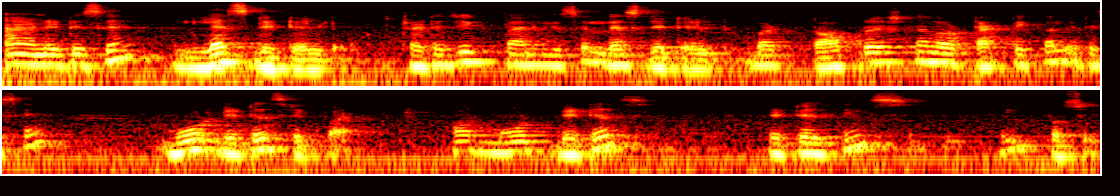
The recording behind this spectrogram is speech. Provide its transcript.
and it is a less detailed. Strategic planning is a less detailed but operational or tactical it is a more details required or more details detailed things will proceed.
